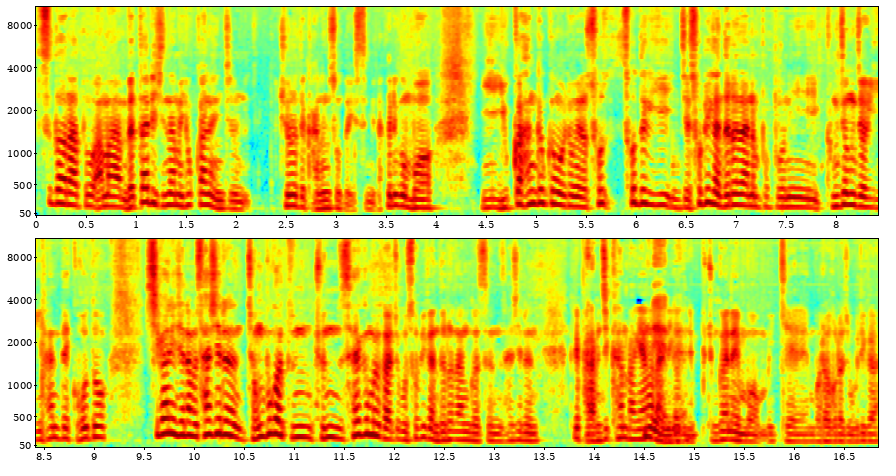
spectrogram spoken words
쓰더라도 아마 몇 달이 지나면 효과는 이제 줄어들 가능성도 있습니다. 그리고 뭐 이 유가 환급금을 통해서 소, 득이 이제 소비가 늘어나는 부분이 긍정적이긴 한데 그것도 시간이 지나면 사실은 정부가 준, 준 세금을 가지고 소비가 늘어난 것은 사실은 그게 바람직한 방향은 네네. 아니거든요. 중간에 뭐 이렇게 뭐라 그러죠 우리가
